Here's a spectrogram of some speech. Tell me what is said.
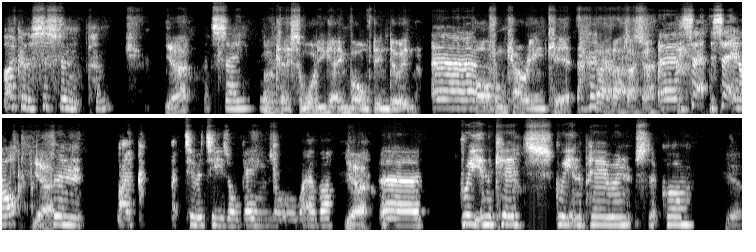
like an assistant coach, Yeah. I'd say. yeah. Okay. So what do you get involved in doing Uh, apart from carrying kit? uh, set, setting up yeah. different like activities or games or whatever. Yeah. Uh, greeting the kids, greeting the parents that come, Yeah.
